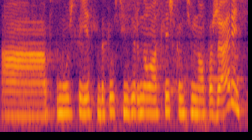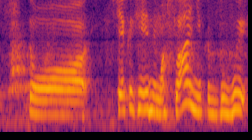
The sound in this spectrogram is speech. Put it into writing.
а, потому что если, допустим, зерно слишком темно пожарить, то все кофейные масла, они как бы вы,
